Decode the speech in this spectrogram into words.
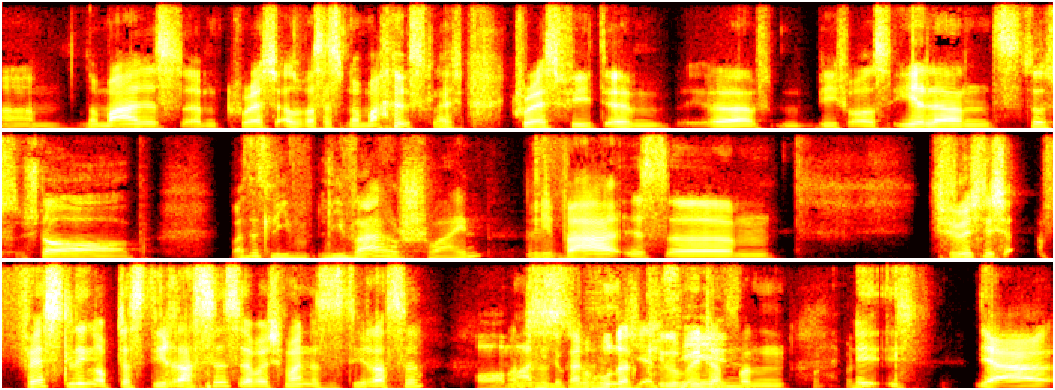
ähm, normales ähm, Crash, also was heißt normales Fleisch? Crashfeed ähm, äh, Beef aus Irland. So, stopp. Was ist Li Livare-Schwein? Livar ist, ähm, ich will mich nicht festlegen, ob das die Rasse ist, aber ich meine, das ist die Rasse. Oh, Und das ist so das 100 nicht Kilometer von, ey, ich, ja,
